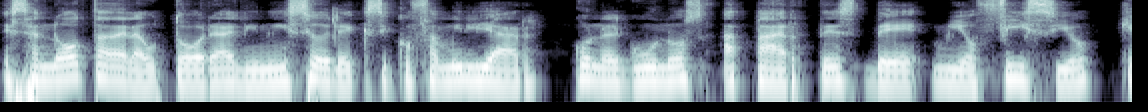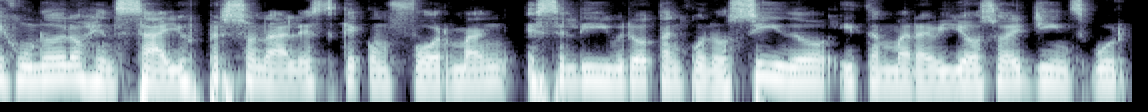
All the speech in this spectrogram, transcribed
esa nota de la autora al inicio del léxico familiar con algunos apartes de Mi oficio, que es uno de los ensayos personales que conforman ese libro tan conocido y tan maravilloso de Ginsburg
